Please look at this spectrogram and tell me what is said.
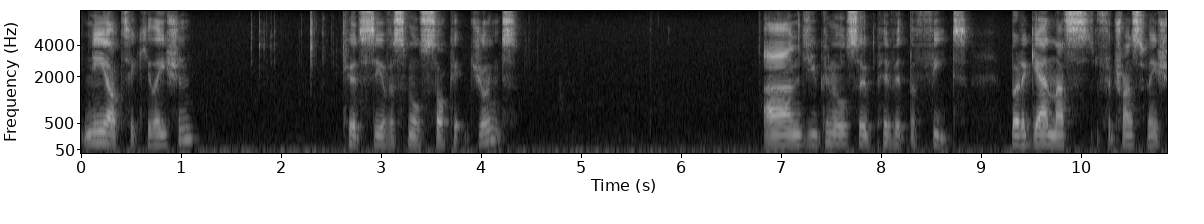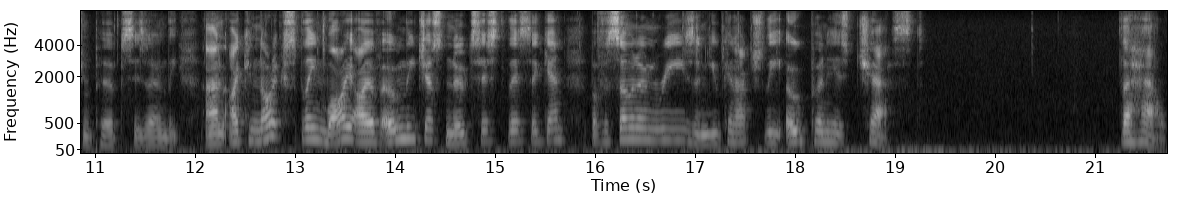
knee articulation courtesy of a small socket joint. And you can also pivot the feet, but again that's for transformation purposes only. And I cannot explain why, I have only just noticed this again, but for some unknown reason you can actually open his chest. The hell?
